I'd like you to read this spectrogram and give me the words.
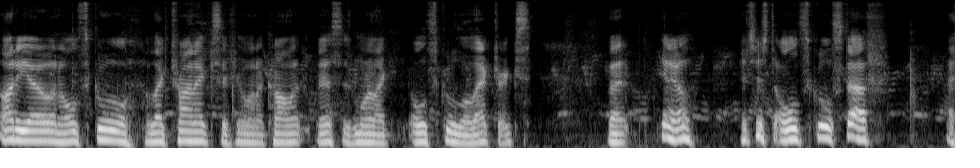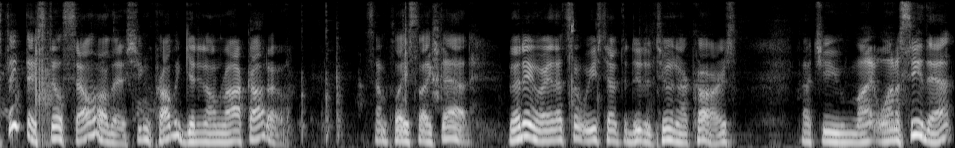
audio and old school electronics, if you want to call it. This is more like old school electrics. But, you know, it's just old school stuff. I think they still sell all this. You can probably get it on Rock Auto, someplace like that. But anyway, that's what we used to have to do to tune our cars. Thought you might want to see that.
